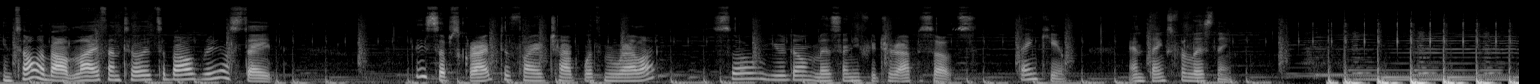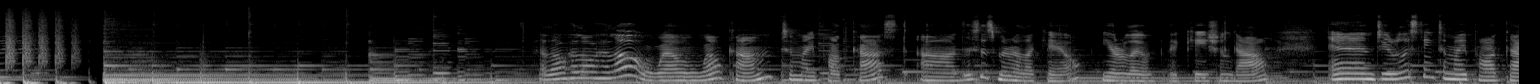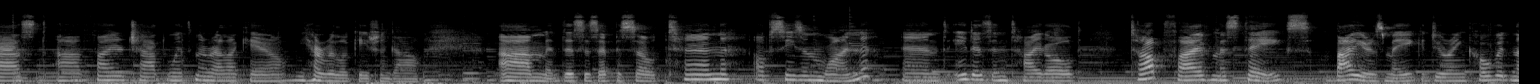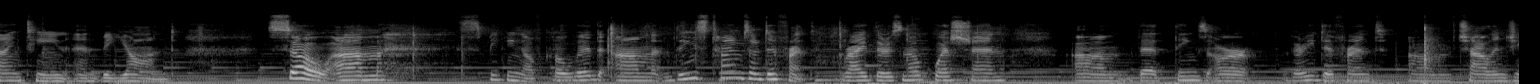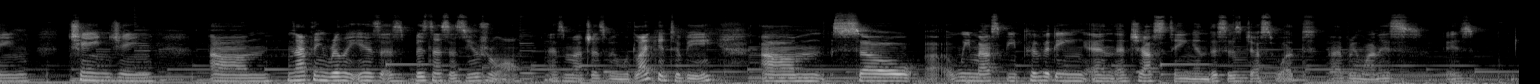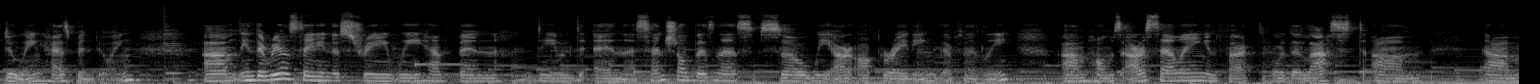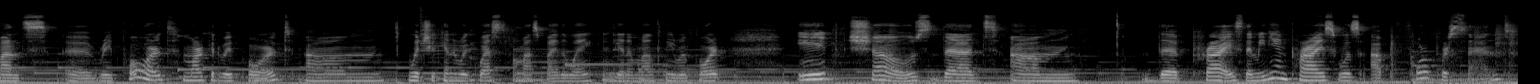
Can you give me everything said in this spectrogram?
It's all about life until it's about real estate. Please subscribe to Fire Chat with Mirella so you don't miss any future episodes. Thank you, and thanks for listening. Hello, hello, hello. Well, welcome to my podcast. Uh, this is Mirella Kaell, your location gal, and you're listening to my podcast, uh, Fire Chat with Mirella Kaell, your relocation gal. Um, this is episode 10 of season 1, and it is entitled Top 5 Mistakes Buyers Make During COVID 19 and Beyond. So, um, speaking of COVID, um, these times are different, right? There's no question um, that things are very different, um, challenging, changing. Um, nothing really is as business as usual as much as we would like it to be. Um, so uh, we must be pivoting and adjusting, and this is just what everyone is is doing, has been doing. Um, in the real estate industry, we have been deemed an essential business, so we are operating definitely. Um, homes are selling. In fact, for the last um, uh, month's uh, report, market report, um, which you can request from us, by the way, you can get a monthly report. It shows that um, the price, the median price was up 4%.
